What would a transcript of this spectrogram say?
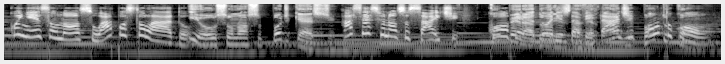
Conheça o nosso apostolado E ouça o nosso podcast Acesse o nosso site cooperadoresdaverdade.com.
